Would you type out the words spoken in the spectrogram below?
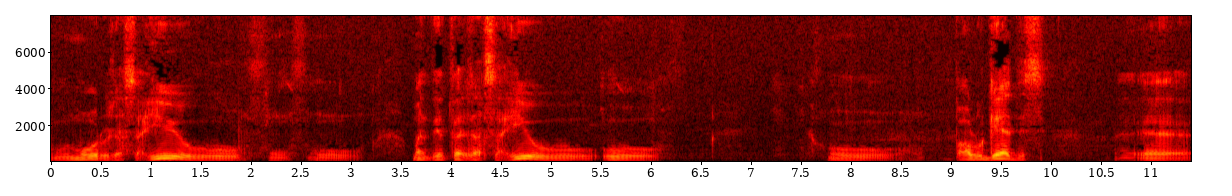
o Moro já saiu, o, o, Mandetta já saiu, o, o Paulo Guedes é,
